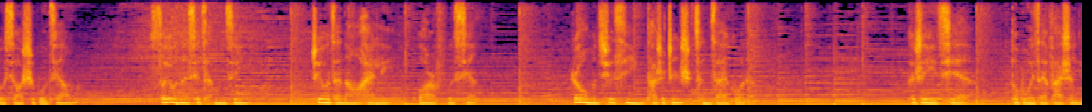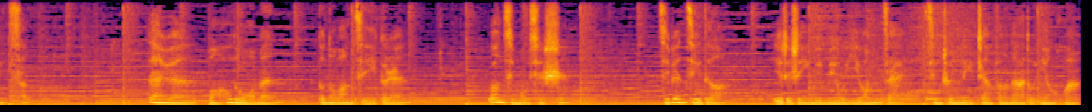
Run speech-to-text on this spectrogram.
都消失不见了。所有那些曾经，只有在脑海里偶尔浮现，让我们确信它是真实存在过的。可是，一切都不会再发生一次了。但愿往后的我们，都能忘记一个人，忘记某些事，即便记得。也只是因为没有遗忘在青春里绽放的那朵烟花，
